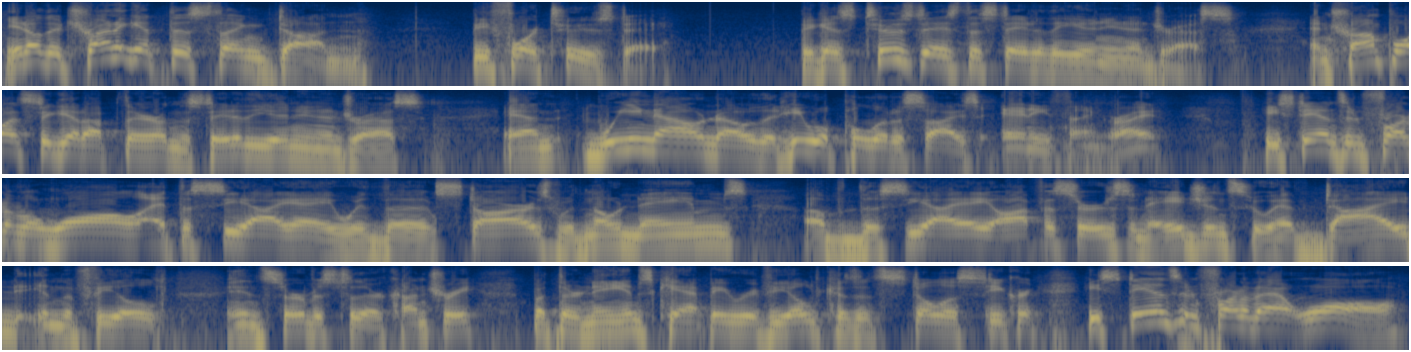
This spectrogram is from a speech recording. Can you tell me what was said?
You know, they're trying to get this thing done before Tuesday because Tuesday is the State of the Union address. And Trump wants to get up there in the State of the Union address, and we now know that he will politicize anything, right? He stands in front of the wall at the CIA with the stars with no names of the CIA officers and agents who have died in the field in service to their country, but their names can't be revealed because it's still a secret. He stands in front of that wall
